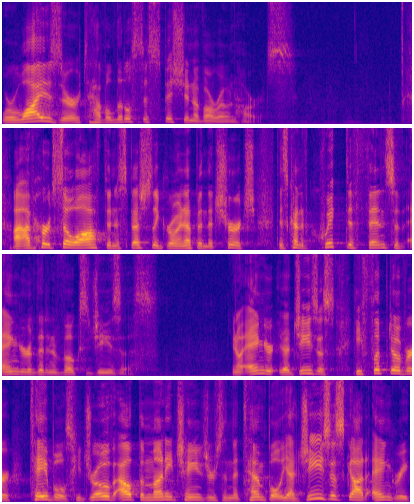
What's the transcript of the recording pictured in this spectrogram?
we're wiser to have a little suspicion of our own hearts. I've heard so often, especially growing up in the church, this kind of quick defense of anger that invokes Jesus. You know, anger, Jesus, he flipped over tables, he drove out the money changers in the temple. Yeah, Jesus got angry.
